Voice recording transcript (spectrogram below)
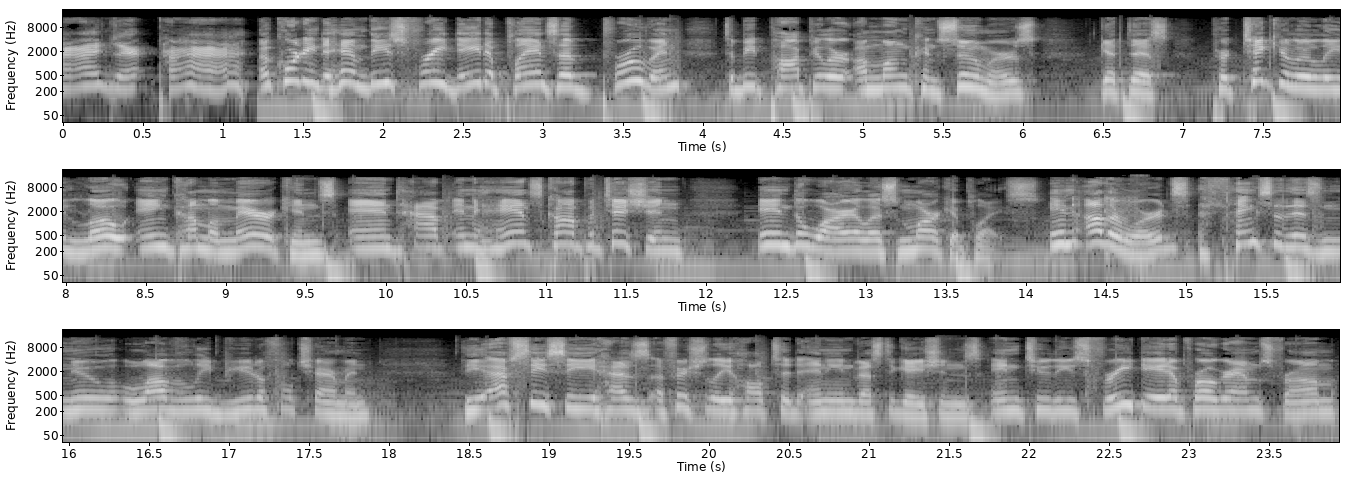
I get pi. According to him, these free data plans have proven to be popular among consumers. Get this, particularly low income Americans, and have enhanced competition in the wireless marketplace. In other words, thanks to this new, lovely, beautiful chairman, the FCC has officially halted any investigations into these free data programs from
